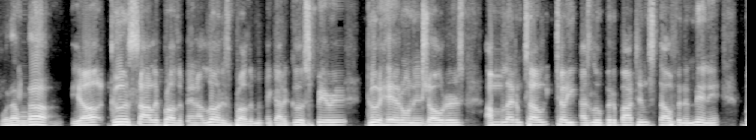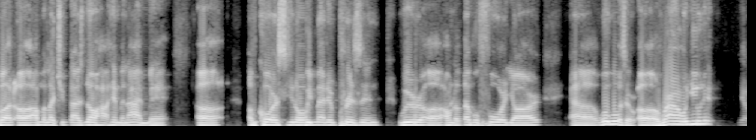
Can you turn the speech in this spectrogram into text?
What up? What up? Yeah, good solid brother, man. I love this brother, man. Got a good spirit, good head on his shoulders. I'm gonna let him tell tell you guys a little bit about himself in a minute, but uh, I'm gonna let you guys know how him and I met. Uh, of course, you know we met in prison. We were uh, on a level four yard. Uh, what was it? Uh, round unit. Yeah,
